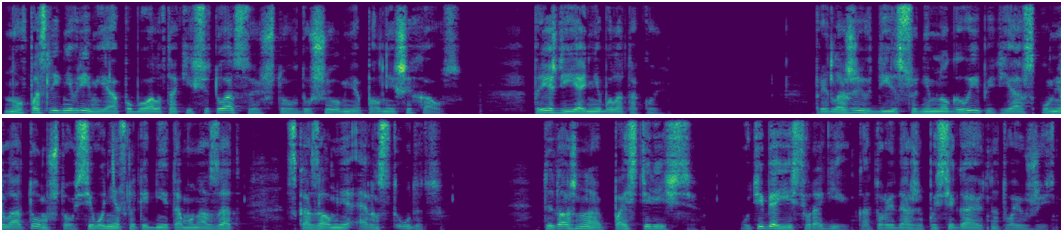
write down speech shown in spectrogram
Но в последнее время я побывала в таких ситуациях, что в душе у меня полнейший хаос. Прежде я не была такой. Предложив Дильсу немного выпить, я вспомнила о том, что всего несколько дней тому назад сказал мне Эрнст Удет. «Ты должна поостеречься. У тебя есть враги, которые даже посягают на твою жизнь».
